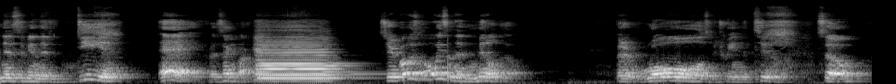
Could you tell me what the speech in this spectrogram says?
and then it's going to be in the D and A for the second part. So your bow is always in the middle though, but it rolls between the two. So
